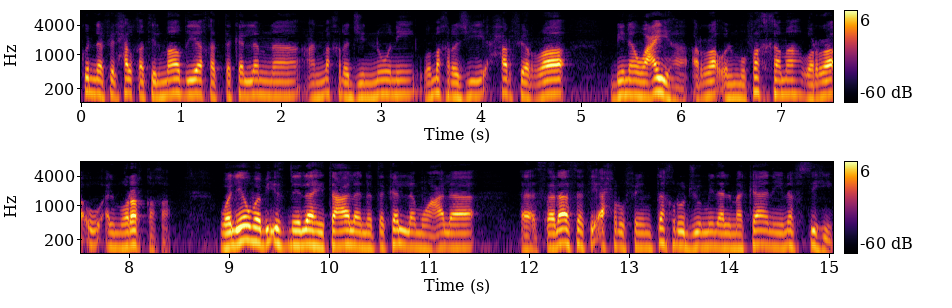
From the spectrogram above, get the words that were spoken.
كنا في الحلقة الماضية قد تكلمنا عن مخرج النون ومخرج حرف الراء بنوعيها الراء المفخمة والراء المرققة. واليوم بإذن الله تعالى نتكلم على آه، ثلاثة أحرف تخرج من المكان نفسه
